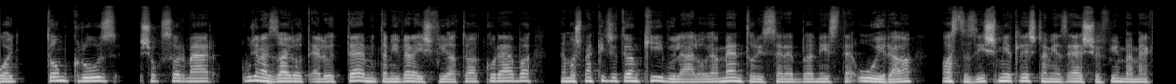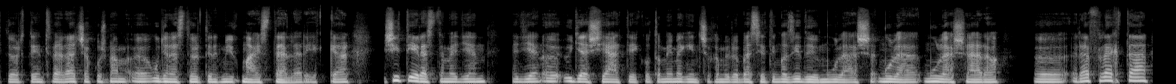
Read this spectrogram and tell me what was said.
hogy Tom Cruise sokszor már ugyanez zajlott előtte, mint ami vele is fiatal korában, de most már kicsit olyan kívülálló, olyan mentori szerepből nézte újra azt az ismétlést, ami az első filmben megtörtént vele, csak most már ugyanezt történik mondjuk Miles Tellerékkel. És itt éreztem egy ilyen, egy ilyen ügyes játékot, ami megint csak, amiről beszéltünk, az idő múlás, múlá, múlására ö, reflektál,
